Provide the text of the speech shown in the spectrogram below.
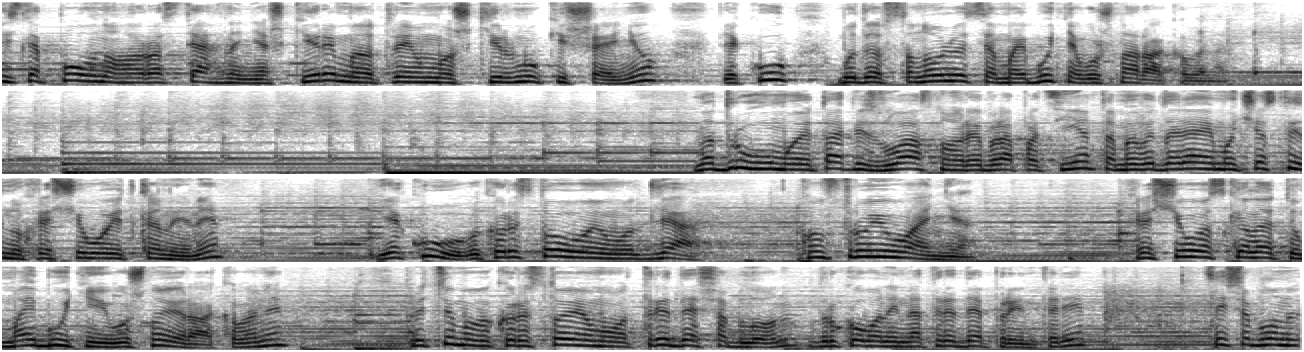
Після повного розтягнення шкіри ми отримаємо шкірну кишеню, в яку буде встановлюватися майбутня вушна раковина. На другому етапі з власного ребра пацієнта ми видаляємо частину хрящової тканини, яку використовуємо для конструювання хрящового скелету майбутньої вушної раковини. При цьому використовуємо 3D-шаблон, друкований на 3D-принтері. Цей шаблон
